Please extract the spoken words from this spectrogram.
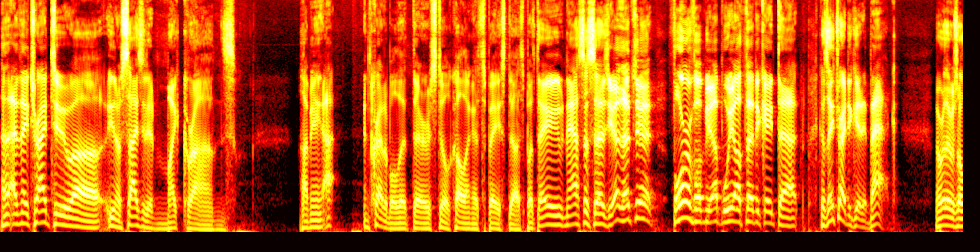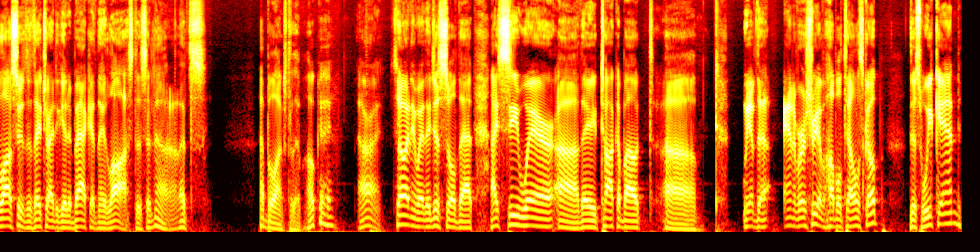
and, and they tried to uh, you know size it in microns. I mean, I, incredible that they're still calling it space dust, but they NASA says, yeah, that's it. Four of them. Yep, we authenticate that because they tried to get it back. Remember, there was a lawsuit that they tried to get it back and they lost. They said, no, no, that's that belongs to them. Okay. All right. So anyway, they just sold that. I see where uh, they talk about. Uh, we have the anniversary of Hubble telescope this weekend.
